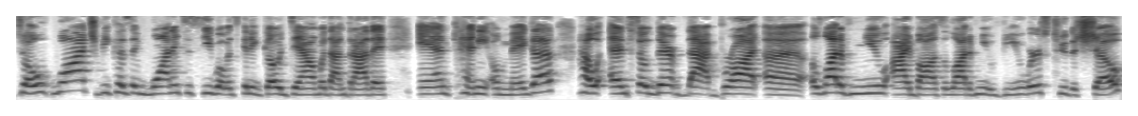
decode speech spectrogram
don't watch because they wanted to see what was going to go down with Andrade and Kenny Omega. How and so there that brought uh, a lot of new eyeballs, a lot of new viewers to the show.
